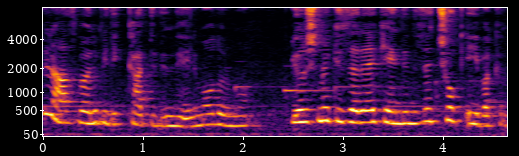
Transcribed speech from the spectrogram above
biraz böyle bir dikkatli dinleyelim olur mu? Görüşmek üzere. Kendinize çok iyi bakın.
